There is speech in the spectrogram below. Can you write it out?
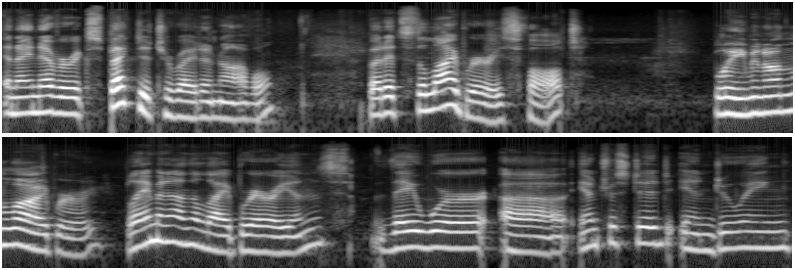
and I never expected to write a novel, but it's the library's fault. Blame it on the library. Blame it on the librarians. They were uh, interested in doing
